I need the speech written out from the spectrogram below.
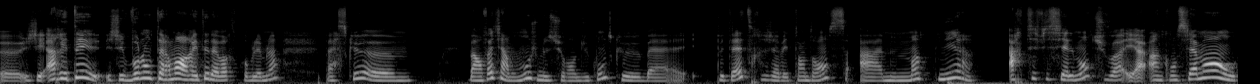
j'ai arrêté, j'ai volontairement arrêté d'avoir ce problème-là, parce que bah en fait, il y a un moment où je me suis rendu compte que bah, peut-être j'avais tendance à me maintenir artificiellement, tu vois, et inconsciemment, ou,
